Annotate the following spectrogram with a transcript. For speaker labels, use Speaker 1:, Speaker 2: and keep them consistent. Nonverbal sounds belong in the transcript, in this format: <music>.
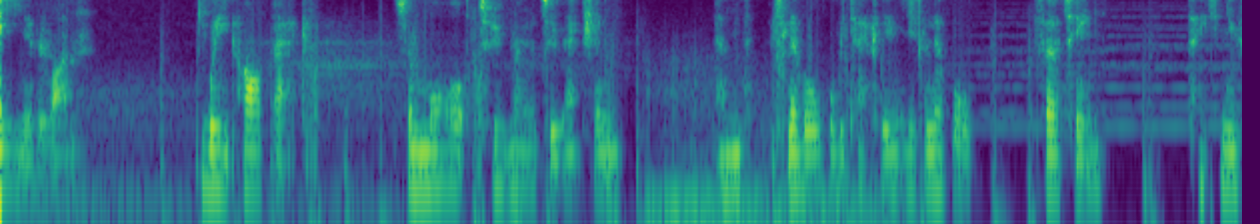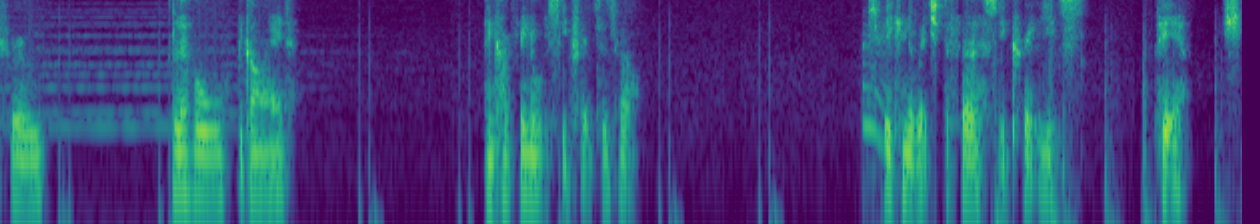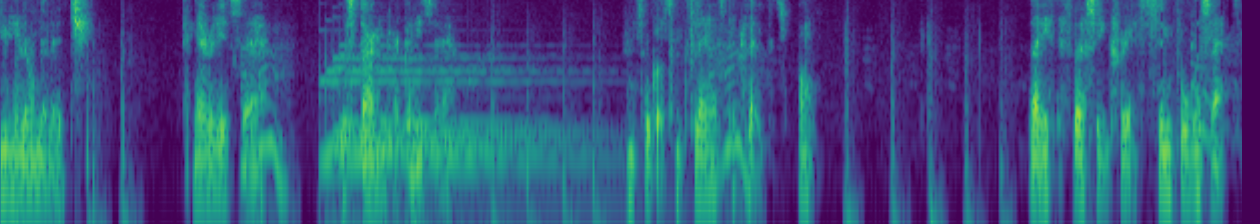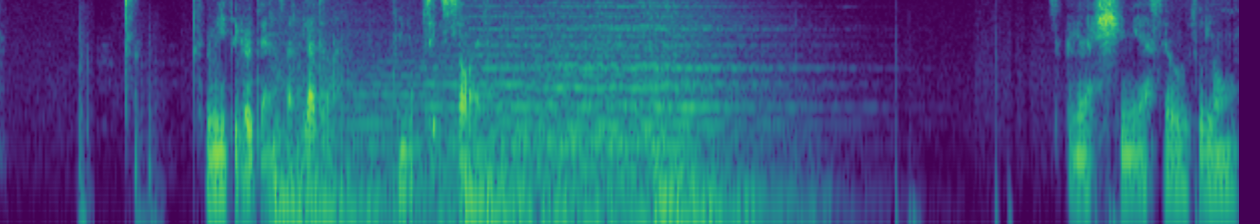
Speaker 1: Hey everyone, we are back. Some more Tomb Raider 2 action, and this level we'll be tackling is level 13, taking you through the level, the guide, and covering all the secrets as well. Speaking of which, the first secret is up here, shimmy along the ledge, and there it is there.
Speaker 2: Ah,
Speaker 1: The stone dragon is there. And so I've got some flares to
Speaker 2: Uh-huh.
Speaker 1: collect as well. That is the first secret, it's as simple as that. So we need to go down that ladder on the opposite side. Just gonna shimmy ourselves along.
